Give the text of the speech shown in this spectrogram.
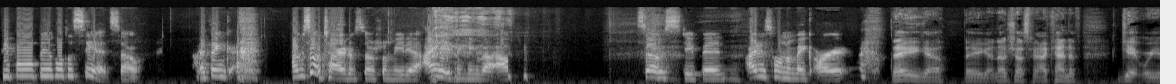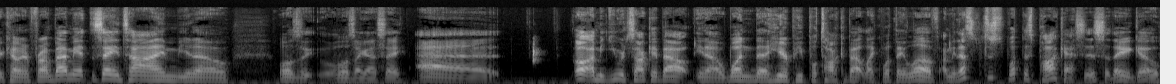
people will be able to see it. So I think I'm so tired of social media. I hate thinking about al- so stupid. I just want to make art. There you go. There you go. No, trust me, I kind of get where you're coming from, but I mean, at the same time, you know, what was it? What was I gonna say? Uh, oh, I mean, you were talking about, you know, wanting to hear people talk about like what they love. I mean, that's just what this podcast is. So there you go.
